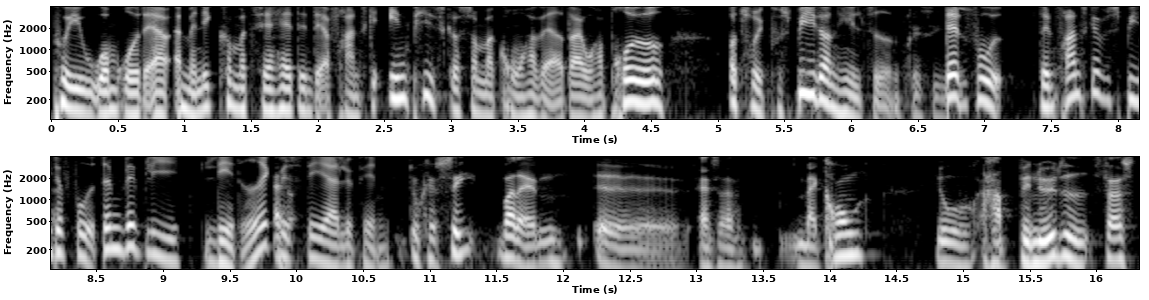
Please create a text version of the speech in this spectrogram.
på EU-området, er, at man ikke kommer til at have den der franske indpisker, som Macron har været, der jo har prøvet at trykke på speederen hele tiden. Præcis. Den fod, den franske speederfod, den vil blive lettet, ikke, Altså- hvis det er Le Pen. du kan se, hvordan øh, altså Macron jo har benyttet først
